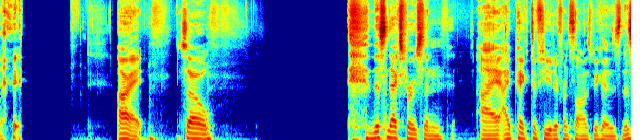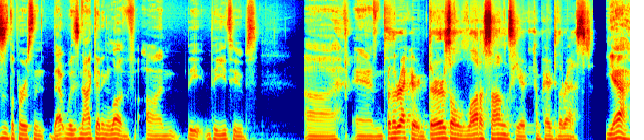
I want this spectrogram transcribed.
Okay. All right. So this next person, I I picked a few different songs because this is the person that was not getting love on the the YouTubes. Uh and For the record, there's a lot of songs here compared to the rest. yeah,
